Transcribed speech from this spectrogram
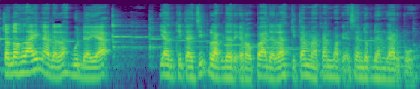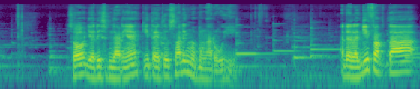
Contoh lain adalah budaya yang kita jiplak dari Eropa adalah kita makan pakai sendok dan garpu. So, jadi sebenarnya kita itu saling mempengaruhi. Ada lagi fakta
